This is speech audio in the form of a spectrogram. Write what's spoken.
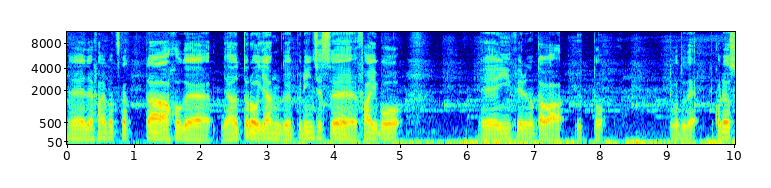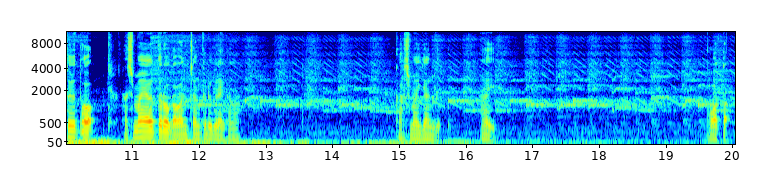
えー、で、ファイボ使ったホグ、で、アウトロー、ギャング、プリンセス、ファイボ、えー、インフェルノタワー、ウッド。ってことで、これをすると、ハシマイアウトローがワンチャン来るぐらいかな。カシマイギャング。はい。終わった。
